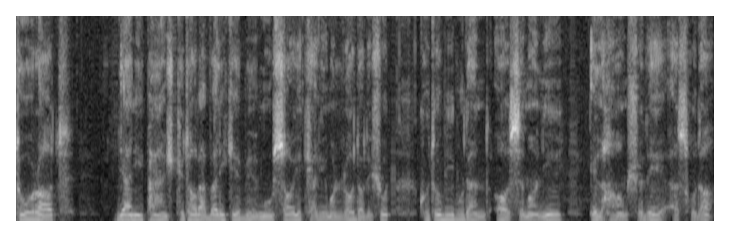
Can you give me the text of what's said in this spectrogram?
تورات یعنی پنج کتاب اولی که به موسی کلیم الله داده شد کتبی بودند آسمانی الهام شده از خدا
